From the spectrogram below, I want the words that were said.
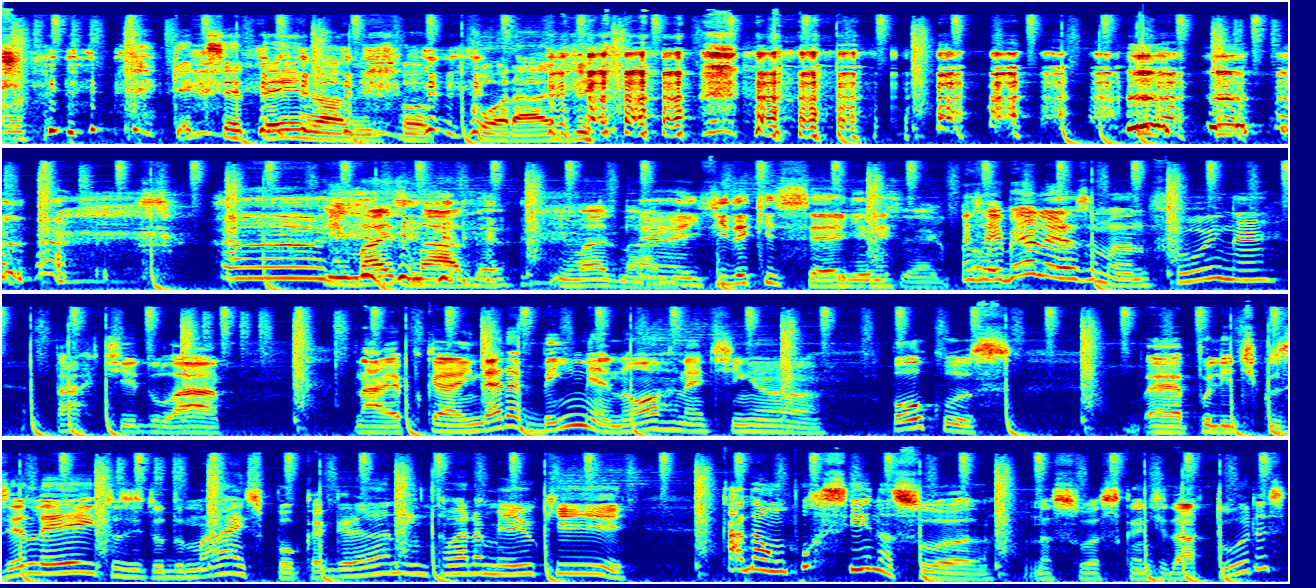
O que, que você tem, meu amigo? Coragem. E mais nada. E mais nada. É, e vida que segue, né? Segue, Mas aí beleza, mano. Fui, né? Partido lá. Na época ainda era bem menor, né? Tinha poucos é, políticos eleitos e tudo mais, pouca grana, então era meio que cada um por si na sua, nas suas candidaturas.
